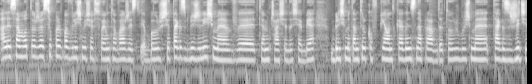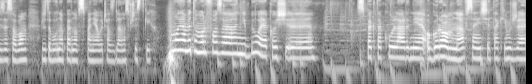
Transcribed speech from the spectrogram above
Ale samo to, że super bawiliśmy się w swoim towarzystwie, bo już się tak zbliżyliśmy w tym czasie do siebie. Byliśmy tam tylko w piątkę, więc naprawdę to już byliśmy tak zżyci ze sobą, że to był na pewno wspaniały czas dla nas wszystkich. Moja metamorfoza nie była jakoś e, spektakularnie ogromna, w sensie takim, że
